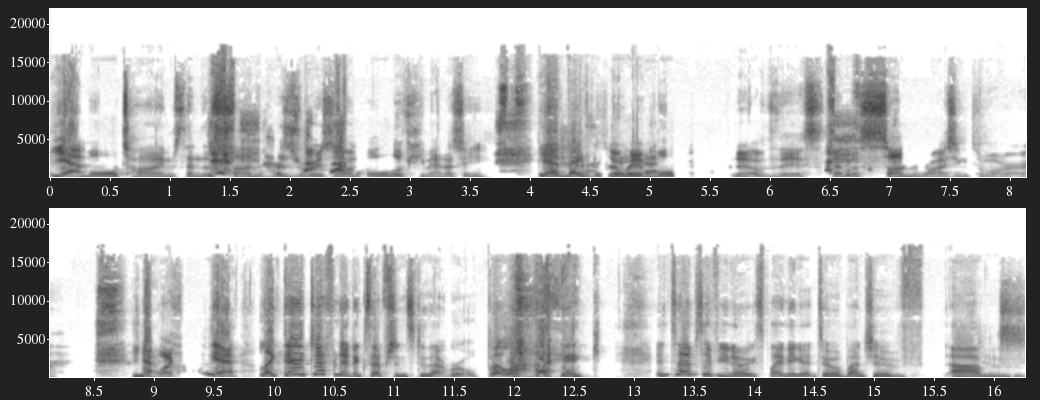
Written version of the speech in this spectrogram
yeah. more times than the Yeah. sun has risen on all of humanity. Yeah. Basically. So we're yeah. more confident of this than the sun rising tomorrow. yeah. Like yeah. Like there are definite exceptions to that rule, but like in terms of you know explaining it to a bunch of um Yes.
